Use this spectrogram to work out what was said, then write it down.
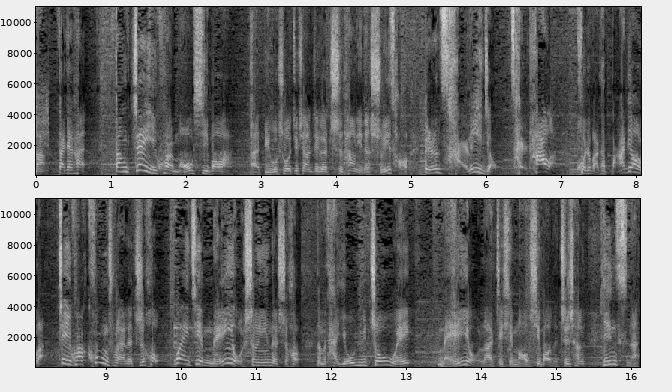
那大家看，当这一块毛细胞啊，哎，比如说就像这个池塘里的水草被人踩了一脚，踩塌了，或者把它拔掉了，这一块空出来了之后，外界没有声音的时候，那么它由于周围没有了这些毛细胞的支撑，因此呢，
